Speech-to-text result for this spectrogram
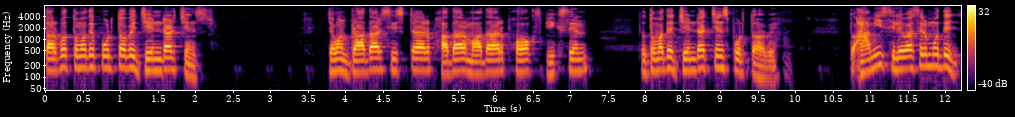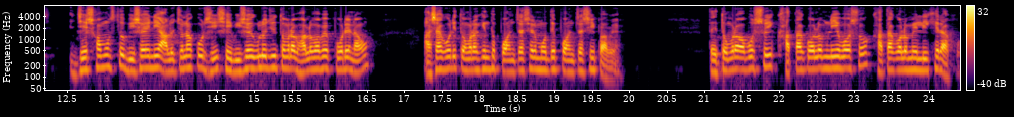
তারপর তোমাদের পড়তে হবে জেন্ডার চেঞ্জ যেমন brother sister father mother fox vixen তো তোমাদের জেন্ডার চেঞ্জ পড়তে হবে। তো আমি সিলেবাসের মধ্যে যে সমস্ত বিষয় নিয়ে আলোচনা করছি, সেই বিষয়গুলো যদি তোমরা ভালোভাবে পড়ে নাও, আশা করি তোমরা কিন্তু পঞ্চাশের মধ্যে পঞ্চাশই পাবে। তাই তোমরা অবশ্যই খাতা কলম নিয়ে বসো, খাতা কলমে লিখে রাখো।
